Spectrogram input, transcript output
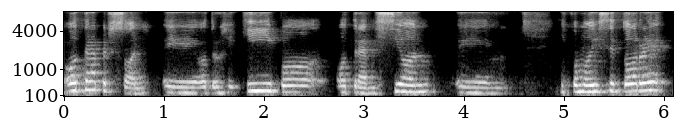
otra persona, otros equipos, otra visión. y como dice Torre,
